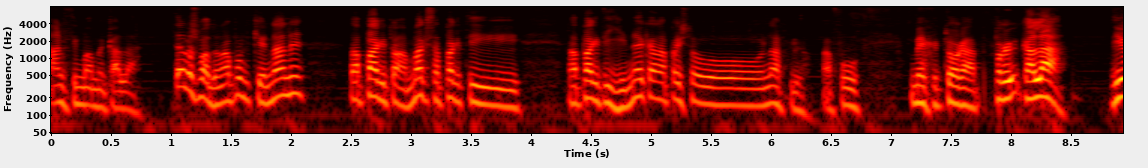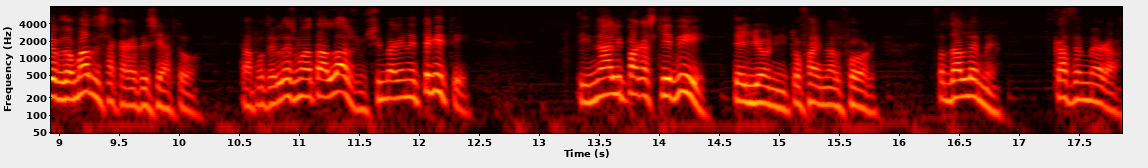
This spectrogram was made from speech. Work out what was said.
Αν θυμάμαι καλά. Τέλος πάντων, από όπου και να είναι, θα πάρει το αμάξι, θα πάρει τη, θα πάρει τη γυναίκα να πάει στο ναύπλιο. Αφού μέχρι τώρα. προ- καλά. Δύο εβδομάδες θα κρατήσει αυτό. Τα αποτελέσματα αλλάζουν. Σήμερα είναι Τρίτη. Την άλλη Παρασκευή τελειώνει το Final Four. Θα τα λέμε κάθε μέρα.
